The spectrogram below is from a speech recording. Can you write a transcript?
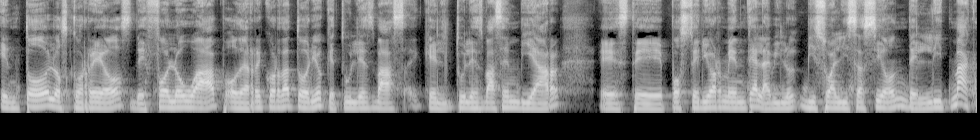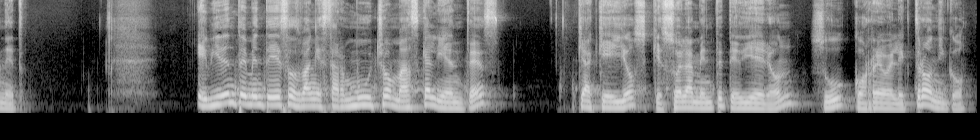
en todos los correos de follow up o de recordatorio que tú les vas, que tú les vas a enviar este, posteriormente a la visualización del lead magnet. Evidentemente esos van a estar mucho más calientes que aquellos que solamente te dieron su correo electrónico.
